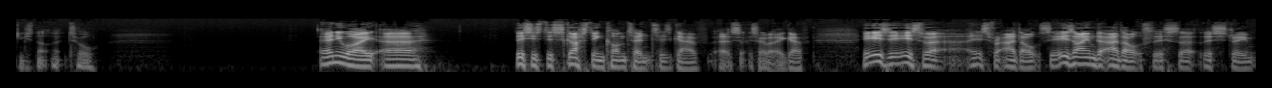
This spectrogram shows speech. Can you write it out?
He's not that tall. Anyway, uh, this is disgusting content, says Gav. Uh, so, so about it, Gav. It is. It is for. It is for adults. It is aimed at adults. This uh, this stream.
